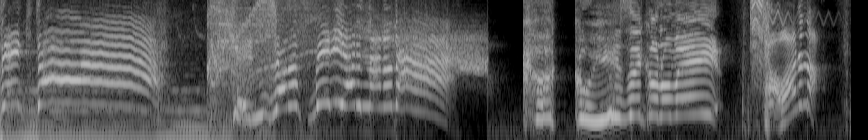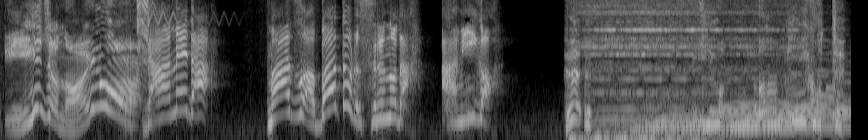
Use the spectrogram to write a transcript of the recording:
できたデンジャラスベリアルなのだ！かっこいいぜこのメイ。触るな。いいじゃないの。ダメだまずはバトルするのだアミーゴ。え？今アミーゴって。いったい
